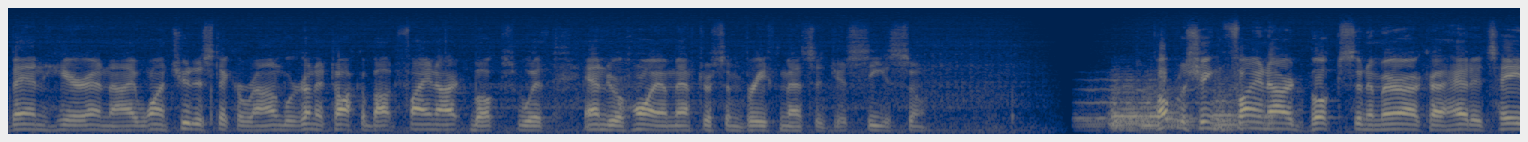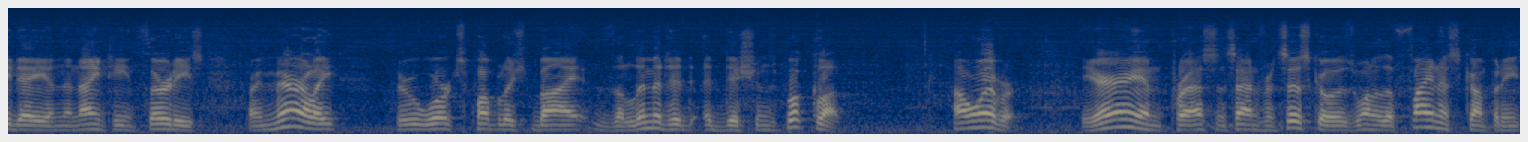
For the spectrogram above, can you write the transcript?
Ben here, and I want you to stick around. We're going to talk about fine art books with Andrew Hoyem after some brief messages. See you soon. Publishing fine art books in America had its heyday in the 1930s, primarily through works published by the Limited Editions Book Club. However, the Arion Press in San Francisco is one of the finest companies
